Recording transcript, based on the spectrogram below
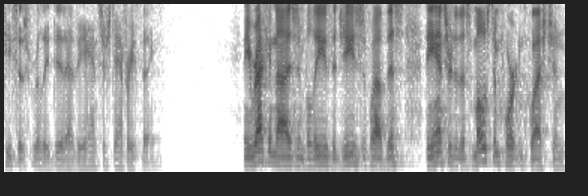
Jesus really did have the answers to everything. And he recognizes and believes that Jesus will have this, the answer to this most important question,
